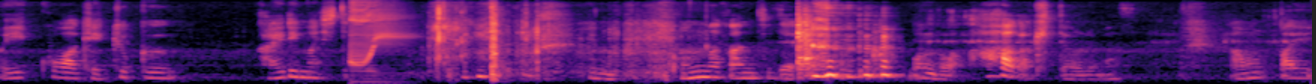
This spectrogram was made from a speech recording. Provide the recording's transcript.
おいっ子は結局帰りました。今こんな感じで 今度は母が来ております。乾杯。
